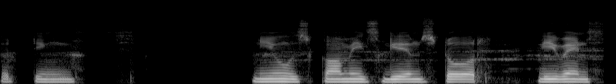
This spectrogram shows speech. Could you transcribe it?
settings news comics game store events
